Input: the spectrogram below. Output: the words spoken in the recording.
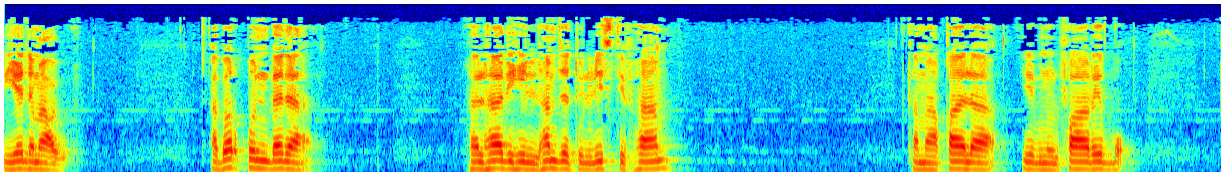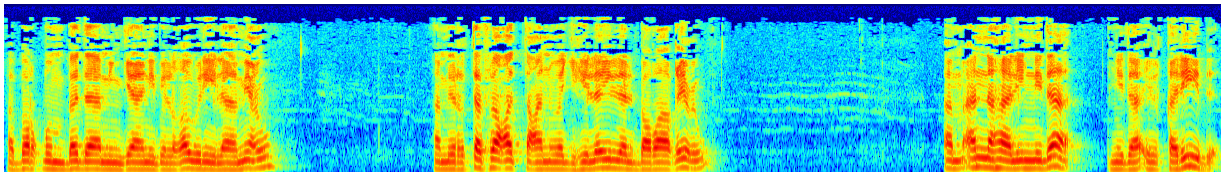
يدمع. أبرق بدا. هل هذه الهمزة الاستفهام؟ كما قال ابن الفارض أبرق بدا من جانب الغور لامع أم ارتفعت عن وجه ليل البراغع أم أنها للنداء نداء القريب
